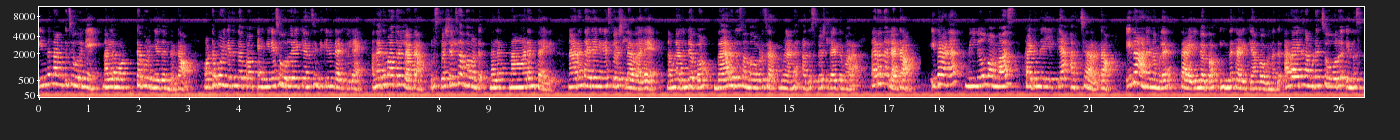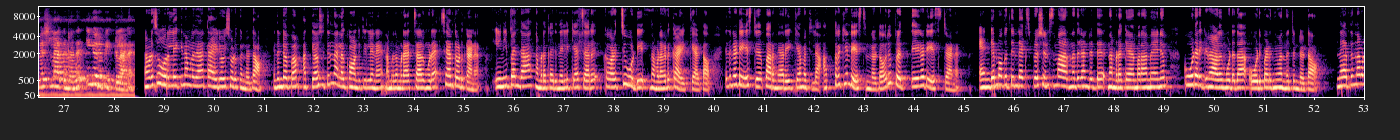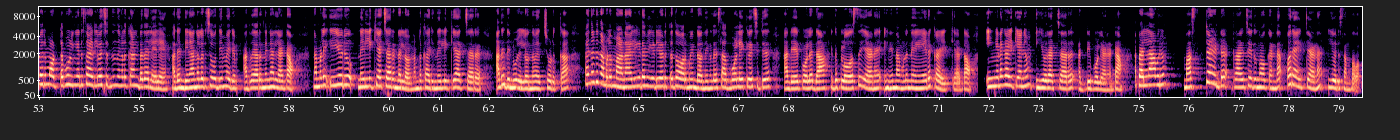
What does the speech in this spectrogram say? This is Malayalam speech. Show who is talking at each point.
Speaker 1: ഇന്ന് നമുക്ക് ചോറിനെ നല്ല മുട്ട പുഴുങ്ങിയതുണ്ട് കേട്ടോ മുട്ട പുഴുങ്ങിയതിന്റെ ഒപ്പം എങ്ങനെ ചോറ് കഴിക്കാന്ന് ചിന്തിക്കുന്നുണ്ടായിരിക്കും അല്ലേ എന്നാൽ ഇത് മാത്രമല്ല കേട്ടോ ഒരു സ്പെഷ്യൽ സംഭവം ഉണ്ട് നല്ല നാടൻ തൈര്. നാടൻ തൈര് എങ്ങനെ സ്പെഷ്യൽ ആവാ അല്ലേ നമ്മൾ അതിന്റെ ഒപ്പം വേറൊരു സംഭവം കൂടെ ചേർക്കുമ്പോഴാണ് അത് സ്പെഷ്യൽ ആയിട്ട് മാറാം. വേറെ ഒന്നല്ല കേട്ടോ ഇതാണ് മിനു മമ്മാസ് കരിനെല്ലിക്ക അച്ചാർ കേട്ടോ ഇതാണ് നമ്മൾ തൈരിന്റെ ഒപ്പം ഇന്ന് കഴിക്കാൻ പോകുന്നത്. അതായത് നമ്മുടെ ചോറ് ഇന്ന് സ്പെഷ്യൽ ആക്കുന്നത് ഈ ഒരു പിക്കിളാണ് നമ്മുടെ ചോറിലേക്ക് നമ്മൾ തൈര് ഒഴിച്ച് കൊടുക്കുന്നുണ്ട് കേട്ടോ. ഇതിന്റെ ഒപ്പം അത്യാവശ്യത്തിന് നല്ല ക്വാണ്ടിറ്റിയിൽ തന്നെ നമ്മൾ നമ്മുടെ അച്ചാറും കൂടെ ചേർത്ത് കൊടുക്കുകയാണ് ഇനിയിപ്പോൾ എന്താ നമ്മുടെ കരിനെല്ലിക്ക അച്ചാർ കുഴച്ച് കൂട്ടി നമ്മളങ്ങോട്ട് കഴിക്കുക കേട്ടോ. ഇതിന്റെ ടേസ്റ്റ് പറഞ്ഞറിയിക്കാൻ പറ്റില്ല. അത്രയ്ക്കും ടേസ്റ്റ് ഉണ്ട് കേട്ടോ. ഒരു പ്രത്യേക ടേസ്റ്റാണ് എന്റെ മുഖത്തിന്റെ എക്സ്പ്രഷൻസ് മാറുന്നത് കണ്ടിട്ട് നമ്മുടെ ക്യാമറാമാനും കൂടെ ഇരിക്കുന്ന ആളും കൂടെ ദാ ഓടിപ്പടഞ്ഞ് വന്നിട്ടുണ്ട് കേട്ടോ. നേരത്തെ നമ്മളൊരു മുട്ട പുഴുങ്ങിയൊരു സൈഡിൽ വെച്ചത് നിങ്ങൾ കണ്ടതല്ലേ അല്ലേ? അതെന്തിനാന്നുള്ളൊരു ചോദ്യം വരും. അത് വേറെ ഒന്നിനല്ല കേട്ടോ നമ്മൾ ഈ ഒരു നെല്ലിക്ക അച്ചാറുണ്ടല്ലോ നമ്മുടെ കരിനെല്ലിക്ക അച്ചാർ അത് ഇതിന്റെ ഉള്ളിൽ ഒന്ന് വെച്ച് കൊടുക്കുക. എന്നിട്ട് നമ്മൾ മണാലിയുടെ വീഡിയോ എടുത്തത് ഓർമ്മയുണ്ടോ? നിങ്ങൾ സബോളയൊക്കെ വെച്ചിട്ട് അതേപോലെ ദാ ഇത് ക്ലോസ് ചെയ്യാണ്. ഇനി നമ്മൾ നേരെ കഴിക്കുക കേട്ടോ ഇങ്ങനെ കഴിക്കാനും ഈ ഒരു അച്ചാർ അടിപൊളിയാണ് കേട്ടോ അപ്പോൾ എല്ലാവരും മസ്റ്റായിട്ട് ട്രൈ ചെയ്ത് നോക്കേണ്ട ഒരു ഐറ്റമാണ് ഈ ഒരു സംഭവം.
